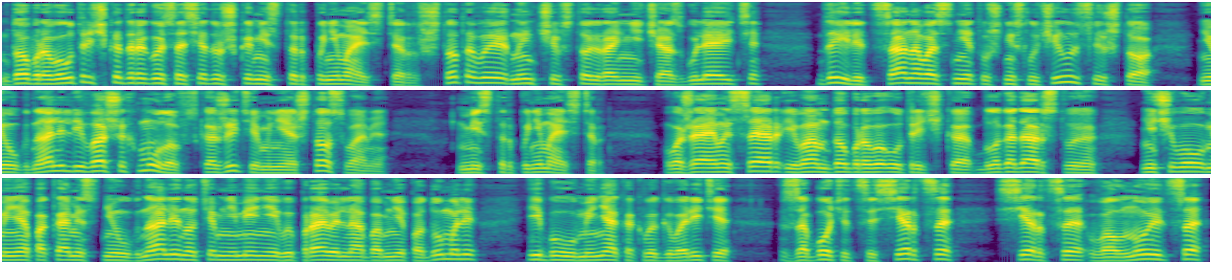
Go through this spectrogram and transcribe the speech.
Доброго утречка, дорогой соседушка, мистер Понимайстер. Что-то вы нынче в столь ранний час гуляете, да и лица на вас нет, уж не случилось ли что? Не угнали ли ваших мулов? Скажите мне, что с вами? Мистер Понимайстер. Уважаемый сэр, и вам доброго утречка. Благодарствую. Ничего у меня пока мест не угнали, но тем не менее вы правильно обо мне подумали, ибо у меня, как вы говорите, заботится сердце, сердце волнуется,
